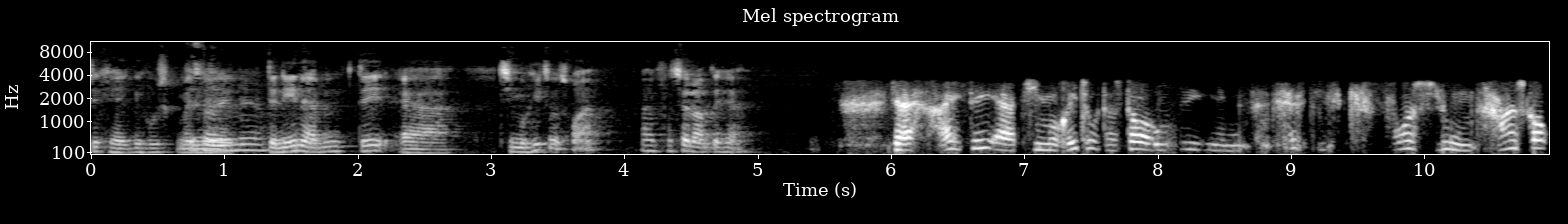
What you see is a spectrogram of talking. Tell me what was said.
Det kan jeg ikke huske, men Det øh, inde, ja. den ene af dem, det er Timohito, tror jeg. Han fortæller om det her. Ja, hej, det er Timo Rito, der står ude i en fantastisk forslun harskov.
